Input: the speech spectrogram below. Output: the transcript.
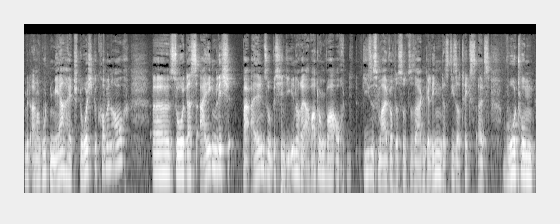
mit einer guten Mehrheit durchgekommen auch. Äh, so dass eigentlich bei allen so ein bisschen die innere Erwartung war, auch dieses Mal wird es sozusagen gelingen, dass dieser Text als Votum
